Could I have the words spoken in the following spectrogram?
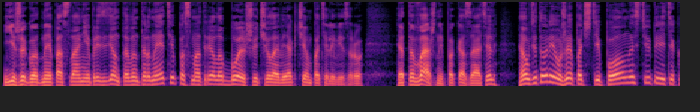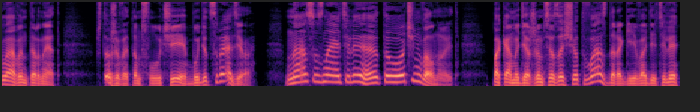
Ежегодное послание президента в интернете посмотрело больше человек, чем по телевизору. Это важный показатель. Аудитория уже почти полностью перетекла в интернет. Что же в этом случае будет с радио? Нас, знаете ли, это очень волнует. Пока мы держимся за счет вас, дорогие водители,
